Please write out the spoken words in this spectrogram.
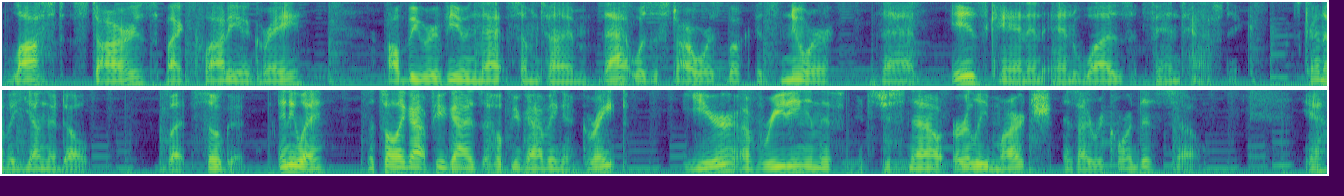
Lost Stars by Claudia Gray. I'll be reviewing that sometime. That was a Star Wars book that's newer, that is canon, and was fantastic. It's kind of a young adult, but so good. Anyway, that's all I got for you guys. I hope you're having a great year of reading in this. It's just now early March as I record this, so yeah.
